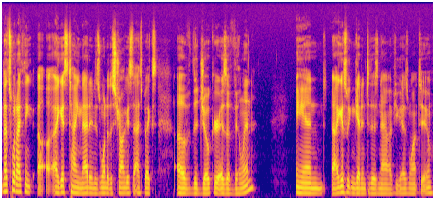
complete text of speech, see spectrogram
that's what I think. Uh, I guess tying that in is one of the strongest aspects of the Joker as a villain, and I guess we can get into this now if you guys want to.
